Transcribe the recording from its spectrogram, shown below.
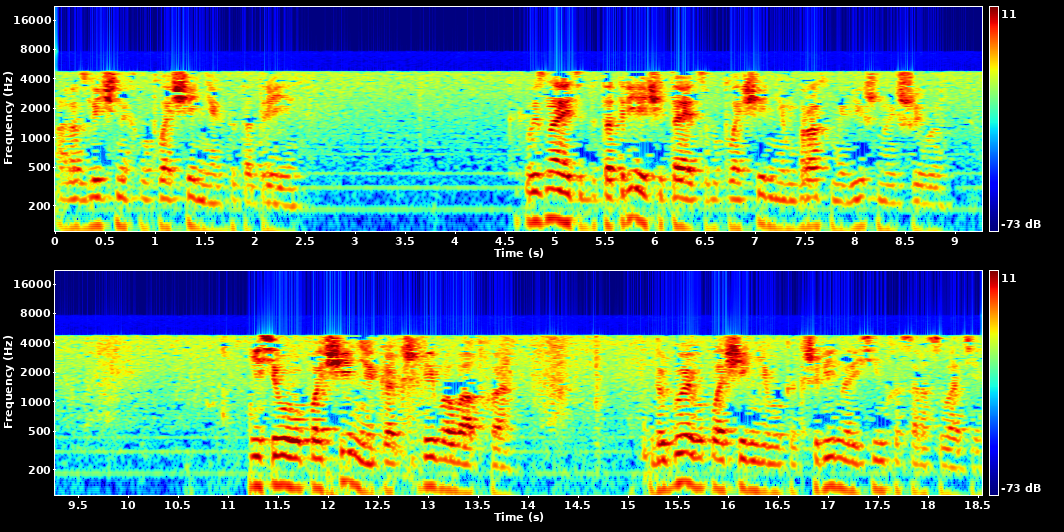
о различных воплощениях Дататреи. Как вы знаете, Дататрея считается воплощением Брахмы, Вишну и Шивы. Есть его воплощение как Шрива Лапха, другое воплощение его как Шрина и Симха Сарасвати.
